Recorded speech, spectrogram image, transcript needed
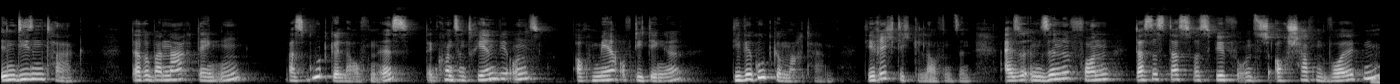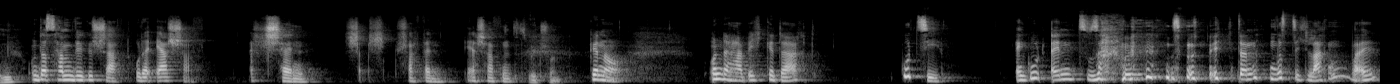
in diesem Tag darüber nachdenken, was gut gelaufen ist, dann konzentrieren wir uns auch mehr auf die Dinge, die wir gut gemacht haben, die richtig gelaufen sind. Also im Sinne von, das ist das, was wir für uns auch schaffen wollten und das haben wir geschafft oder erschafft. Erschen. Sch sch- schaffen. Erschaffen. Das wird schon. Genau. Und da habe ich gedacht, Gutzi. Ein gut, ein zusammen. Dann musste ich lachen, weil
